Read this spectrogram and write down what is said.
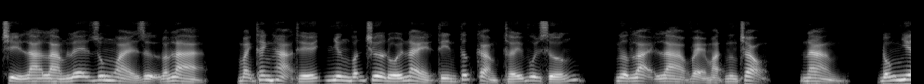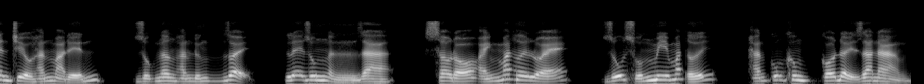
Chỉ là làm Lệ dung ngoài dự đoán là, mạnh thanh hạ thế nhưng vẫn chưa đối này tin tức cảm thấy vui sướng, ngược lại là vẻ mặt ngưng trọng, nàng, đống nhiên chiều hắn mà đến, dục nâng hắn đứng dậy, Lệ dung ngẩn ra, sau đó ánh mắt hơi lóe, rũ xuống mi mắt tới, hắn cũng không có đẩy ra nàng,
